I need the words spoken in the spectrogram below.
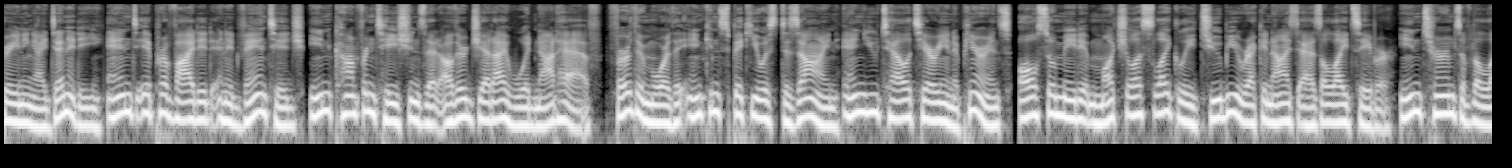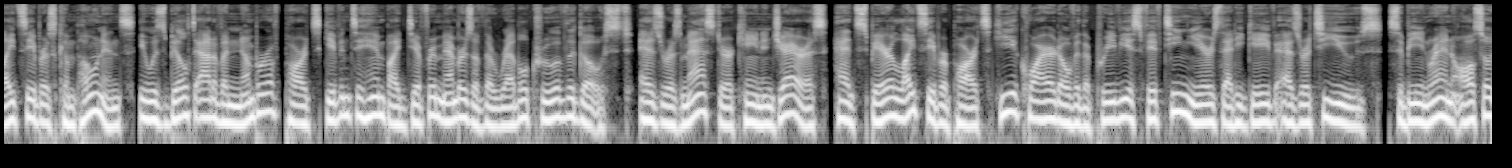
training identity, and it provided an advantage in confrontations that other Jedi would not have. Furthermore, the inconspicuous design and utilitarian appearance also made it much less likely to be recognized as a lightsaber. In terms of the lightsaber's components, it was built out of a number of parts given to him by different members of the rebel crew of the Ghost. Ezra's master, Kanan Jarrus, had spare lightsaber parts he acquired over the previous 15 years that he gave Ezra to use. Sabine Wren also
